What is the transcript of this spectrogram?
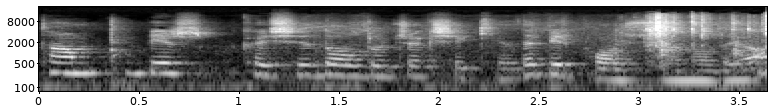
Tam bir kaşığı dolduracak şekilde bir porsiyon oluyor.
